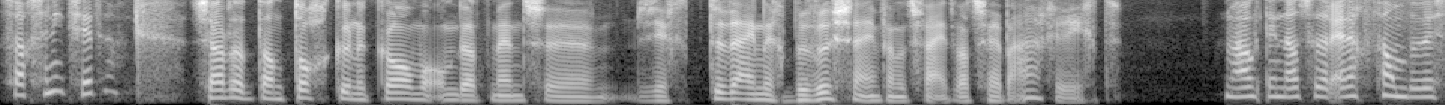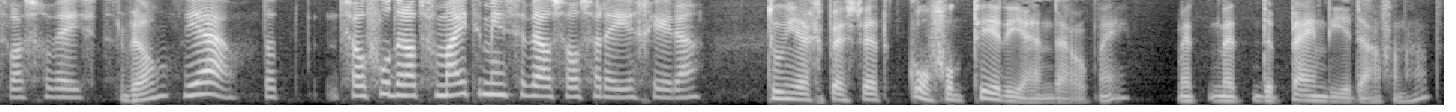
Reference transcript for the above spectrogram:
zag ze niet zitten. Zou dat dan toch kunnen komen omdat mensen zich te weinig bewust zijn van het feit wat ze hebben aangericht? Maar ik denk dat ze er erg van bewust was geweest. Wel, Ja, dat, zo voelde dat voor mij tenminste wel zoals ze reageerde. toen jij gepest werd, confronteerde je hen daar ook mee? Met, met de pijn die je daarvan had?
